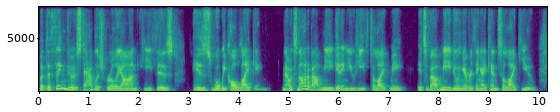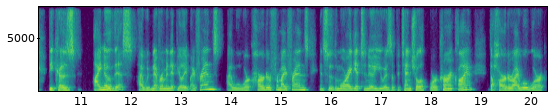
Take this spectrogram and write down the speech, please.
But the thing to establish early on heath is is what we call liking. Now, it's not about me getting you, Heath, to like me. It's about me doing everything I can to like you because I know this. I would never manipulate my friends. I will work harder for my friends. And so the more I get to know you as a potential or a current client, the harder I will work.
